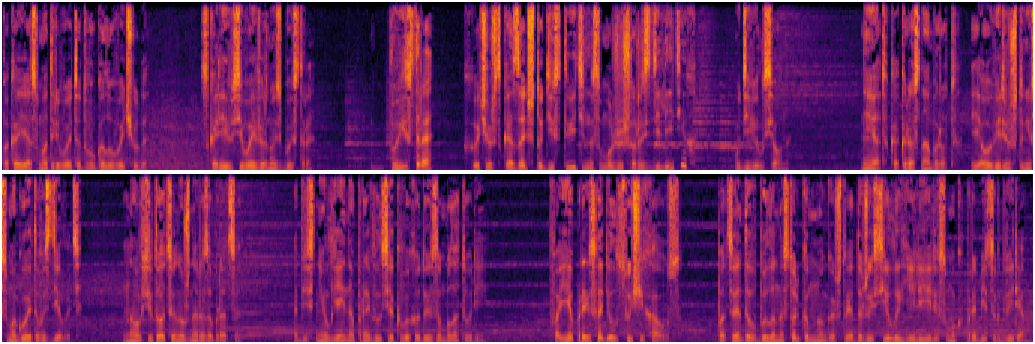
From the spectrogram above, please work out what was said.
пока я осматриваю это двуголовое чудо. Скорее всего, я вернусь быстро. Быстро? Хочешь сказать, что действительно сможешь разделить их? Удивился он. Нет, как раз наоборот. Я уверен, что не смогу этого сделать. Но в ситуации нужно разобраться. Объяснил я и направился к выходу из амбулатории. В фойе происходил сущий хаос. Пациентов было настолько много, что я даже силы еле-еле смог пробиться к дверям.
